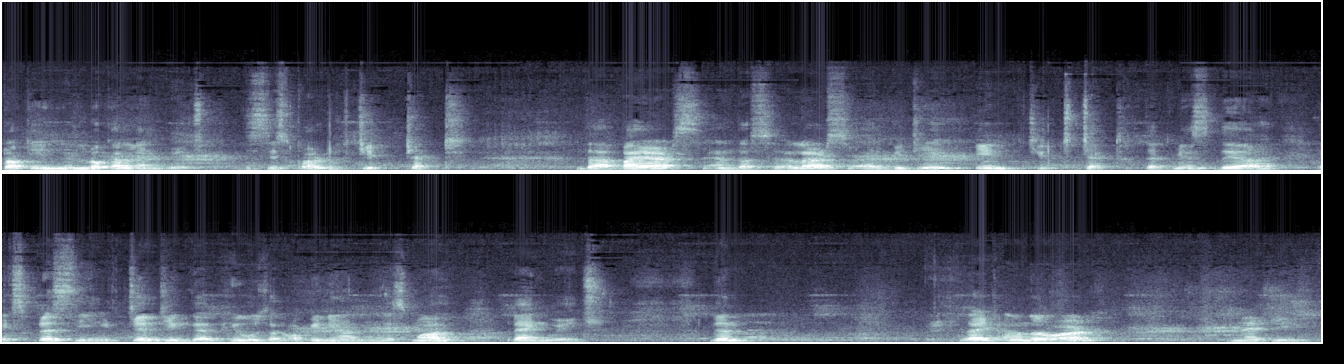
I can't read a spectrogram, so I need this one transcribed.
talking in local language. This is called chit chat. The buyers and the sellers are busy in chit chat. That means they are expressing, changing their views and opinion in a small language. Then write another word, native.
